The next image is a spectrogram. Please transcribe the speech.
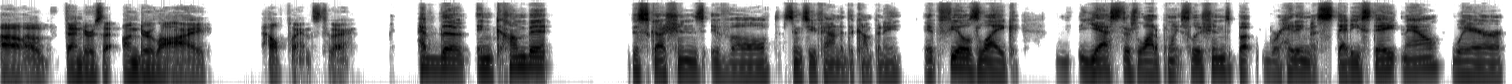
of vendors that underlie health plans today. Have the incumbent discussions evolved since you founded the company? It feels like, yes, there's a lot of point solutions, but we're hitting a steady state now where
